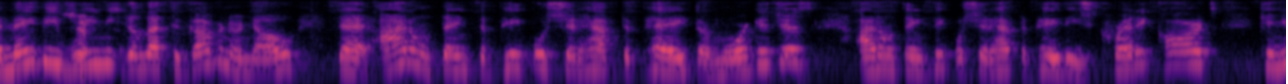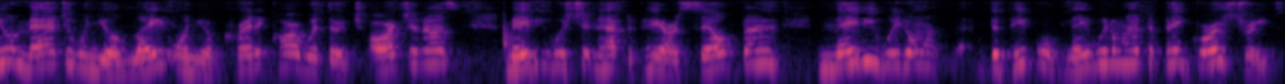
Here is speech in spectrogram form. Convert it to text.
And maybe we need to let the governor know that I don't think the people should have to pay their mortgages. I don't think people should have to pay these credit cards. Can you imagine when you're late on your credit card what they're charging us? Maybe we shouldn't have to pay our cell phone. Maybe we don't, the people, maybe we don't have to pay groceries.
